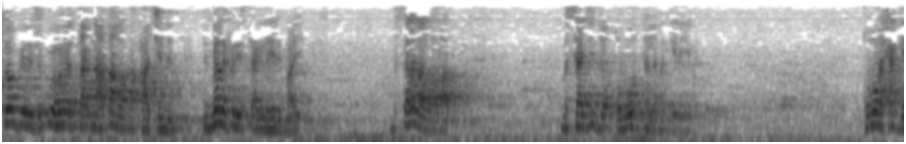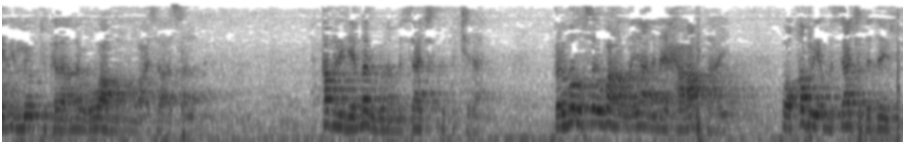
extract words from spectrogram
soo gelaysa kuwii hore taagna haddaan la dhaqaajinin. In meel kala istaaga la heli maayo. Masalada labaad masaajida qubuurta lama geliyo. Qubuur xaggeed in loo tukadana nabigu waa mamnuucay sal slam qabrigii nabiguna masaajidka ku jiraan. Culimmadu say uga hadlayaan inay xaraam tahay oo qabriga masaajid hadday isu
